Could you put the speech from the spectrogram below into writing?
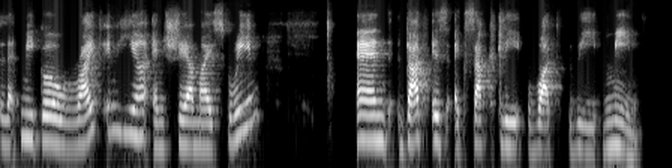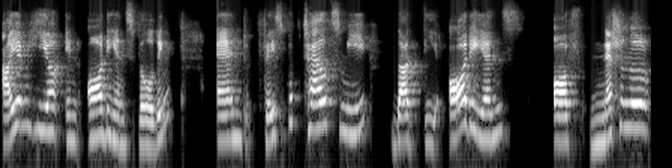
Let me go right in here and share my screen. And that is exactly what we mean. I am here in audience building and Facebook tells me that the audience of National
